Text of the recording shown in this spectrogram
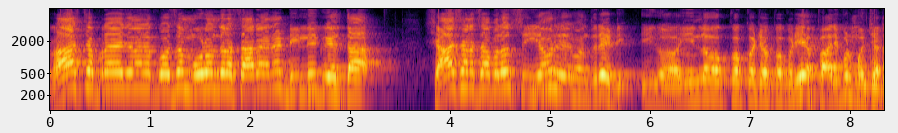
రాష్ట్ర ప్రయోజనాల కోసం మూడు వందల సార్లు అయినా ఢిల్లీకి వెళ్తా. శాసనసభలో సీఎం రేవంత్ రెడ్డి. ఇగో ఇంట్లో ఒక్కొక్కటి ఒక్కొక్కటి చెప్పాలి. ఇప్పుడు ముచ్చట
